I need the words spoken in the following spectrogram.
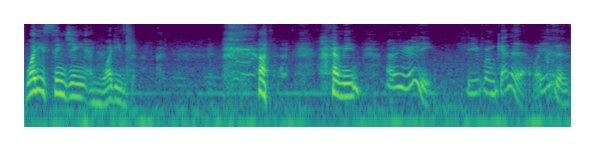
what is singeing and what is I mean I mean really are you from Canada what is this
